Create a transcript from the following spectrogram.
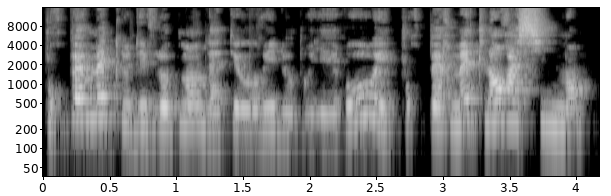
pour permettre le développement de la théorie d'Aubriero et pour permettre l'enracinement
